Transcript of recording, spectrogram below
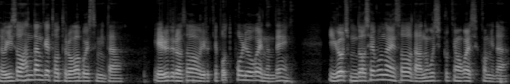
여기서 한 단계 더 들어가 보겠습니다. 예를 들어서 이렇게 포트폴리오가 있는데 이걸 좀 더 세분화해서 나누고 싶을 경우가 있을 겁니다.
